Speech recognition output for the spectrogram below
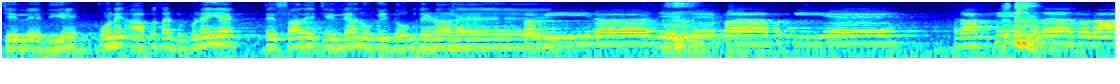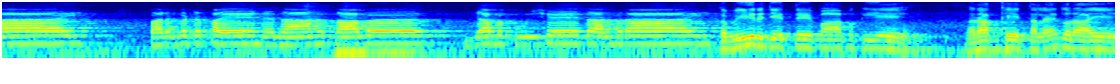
ਚੇਲੇ ਦੀਏ ਉਹਨੇ ਆਪ ਤਾਂ ਡੁੱਬਣਾ ਹੀ ਹੈ ਤੇ ਸਾਰੇ ਚੇਲਿਆਂ ਨੂੰ ਵੀ ਡੋਬ ਦੇਣਾ ਹੈ। ਕਬੀਰ ਜੇਤੇ ਪਾਪ ਕੀਏ ਰਾਖੇ ਕਲਾ ਦੁਰਾਈ ਪ੍ਰਗਟ ਭਏ ਨਿਦਾਨ ਸਭ ਜਬ ਪੁੱਛੇ ਧਰਮ ਰਾਈ ਕਬੀਰ ਜੇਤੇ ਪਾਪ ਕੀਏ ਰਾਖੇ ਤਲੈ ਦੁਰਾਏ।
